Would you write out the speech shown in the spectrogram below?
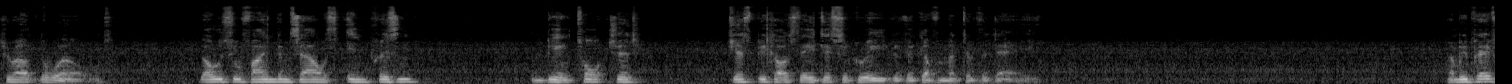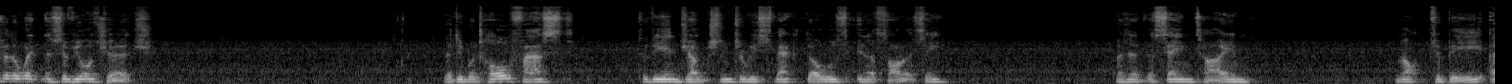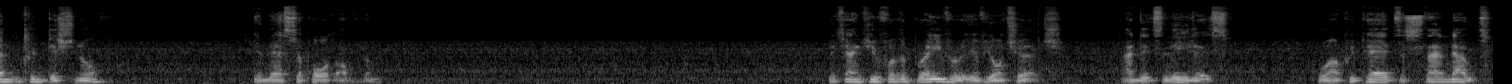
throughout the world, those who find themselves in prison being tortured just because they disagreed with the government of the day. And we pray for the witness of your church that it would hold fast to the injunction to respect those in authority, but at the same time not to be unconditional in their support of them. We thank you for the bravery of your church and its leaders who are prepared to stand out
